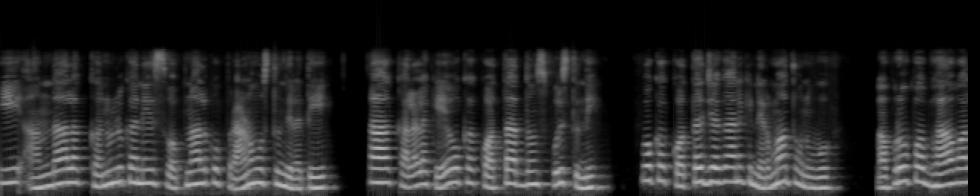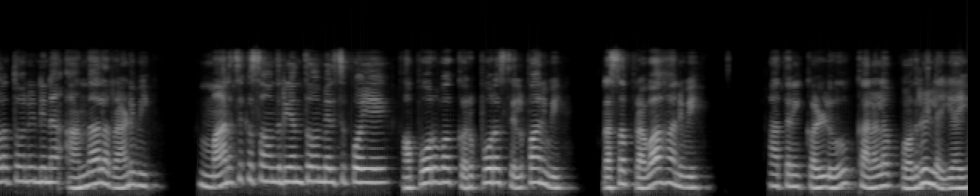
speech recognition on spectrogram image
ఈ అందాల కనులు కనే స్వప్నాలకు ప్రాణం వస్తుంది రతి. ఆ కలలకే ఒక కొత్త అర్థం స్ఫురిస్తుంది. ఒక కొత్త జగానికి నిర్మాతం నువ్వు. అపురూప భావాలతో నిండిన అందాల రాణివి. మానసిక సౌందర్యంతో మెరిసిపోయే అపూర్వ కర్పూర శిల్పానివి. రసప్రవాహానివి. అతని కళ్ళు కలల పొదరిళ్ళయ్యాయి.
